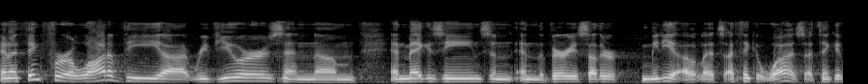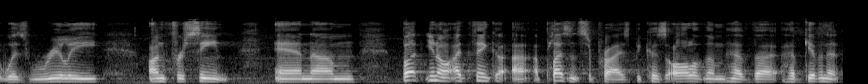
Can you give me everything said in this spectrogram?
And I think for a lot of the uh, reviewers and um, and magazines and, and the various other media outlets, I think it was. I think it was really unforeseen. And um, but you know, I think a, a, pleasant surprise because all of them have uh, have given it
